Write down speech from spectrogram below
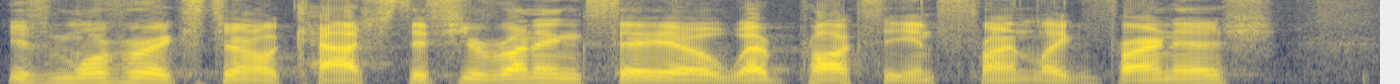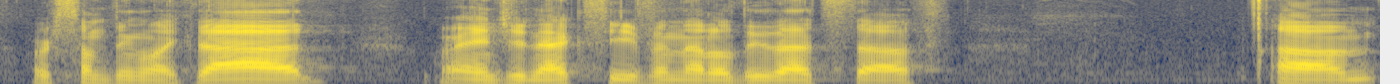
is more for external caches. If you're running, say, a web proxy in front, like Varnish or something like that, or Nginx even, that'll do that stuff, um,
